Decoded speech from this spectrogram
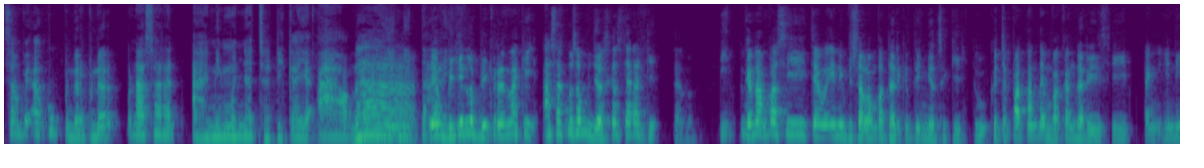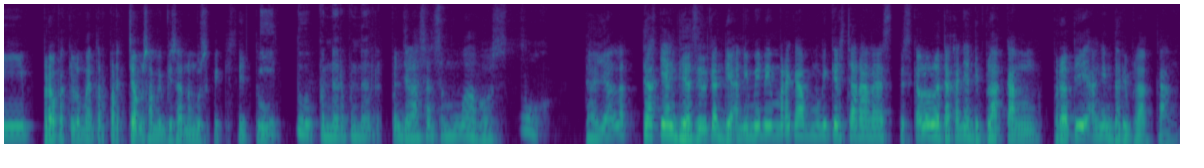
sampai aku bener-bener penasaran animenya jadi kayak apa ini nah tai? yang bikin lebih keren lagi Asakusa menjelaskan secara detail itu Kenapa si cewek ini bisa lompat dari ketinggian segitu? Kecepatan tembakan dari si tank ini berapa kilometer per jam sampai bisa nembus ke situ? itu bener-bener Penjelasan semua, Bos. uh Daya ledak yang dihasilkan di anime ini mereka memikir secara realistis. Kalau ledakannya di belakang, berarti angin dari belakang.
